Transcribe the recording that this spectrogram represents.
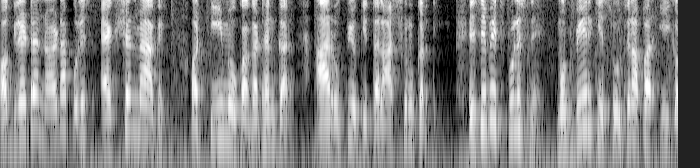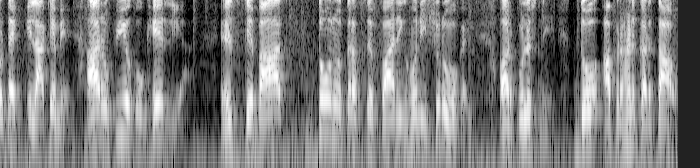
और ग्रेटर नोएडा पुलिस एक्शन में आ गई और टीमों का गठन कर आरोपियों की तलाश शुरू कर दी। इसी बीच पुलिस ने मुखबिर की सूचना पर इकोटेक इलाके में आरोपियों को घेर लिया। इसके बाद दोनों तरफ़ से फायरिंग होनी शुरू हो गई और पुलिस ने दो अपहरणकर्ताओं,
